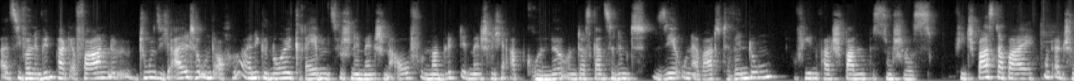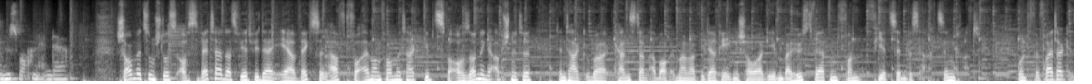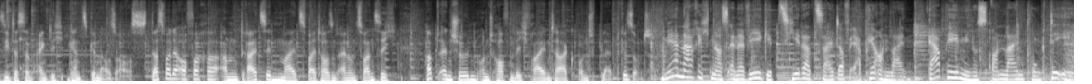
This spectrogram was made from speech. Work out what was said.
Als sie von dem Windpark erfahren, tun sich alte und auch einige neue Gräben zwischen den Menschen auf und man blickt in menschliche Abgründe und das Ganze nimmt sehr unerwartete Wendungen. Auf jeden Fall spannend bis zum Schluss. Viel Spaß dabei und ein schönes Wochenende. Schauen wir zum Schluss aufs Wetter. Das wird wieder eher wechselhaft. Vor allem am Vormittag gibt es zwar auch sonnige Abschnitte, den Tag über kann es dann aber auch immer mal wieder Regenschauer geben bei Höchstwerten von 14 bis 18 Grad. Und für Freitag sieht das dann eigentlich ganz genauso aus. Das war der Aufwacher am 13. Mai 2021. Habt einen schönen und hoffentlich freien Tag und bleibt gesund. Mehr Nachrichten aus NRW gibt's jederzeit auf RP Online. rp-online.de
